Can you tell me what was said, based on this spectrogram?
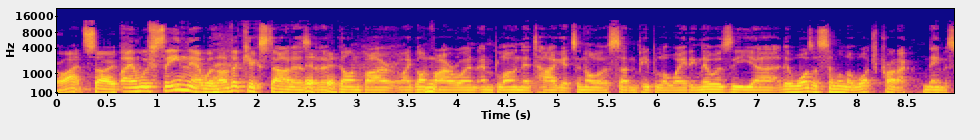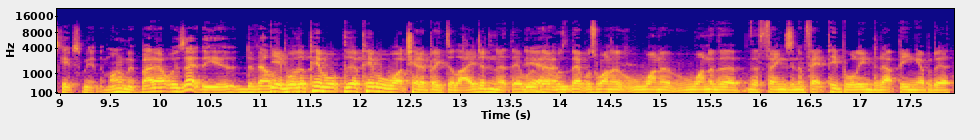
Right. So And we've seen that with other Kickstarters that have gone viral, like gone viral and, and blown their targets, and all of a sudden people are waiting. There was the uh, there was a similar watch product. Name escapes me at the moment, but that was it. The uh, developer. Yeah, well, the Pebble the Pebble watch had a big delay, didn't it? That was, Yeah. that was that was one of one of one of the, the things, and in fact, people ended up being able to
